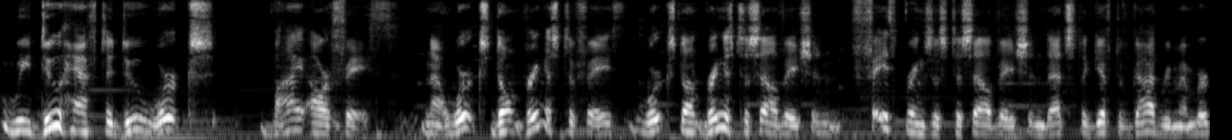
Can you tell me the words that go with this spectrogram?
we do have to do works by our faith. Now, works don't bring us to faith. Works don't bring us to salvation. Faith brings us to salvation. That's the gift of God, remember.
